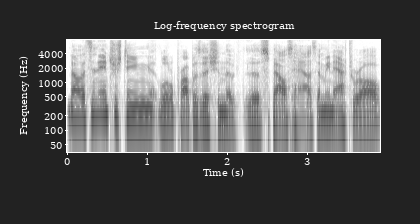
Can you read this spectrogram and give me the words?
Now, that's an interesting little proposition that the spouse has. I mean, after all,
